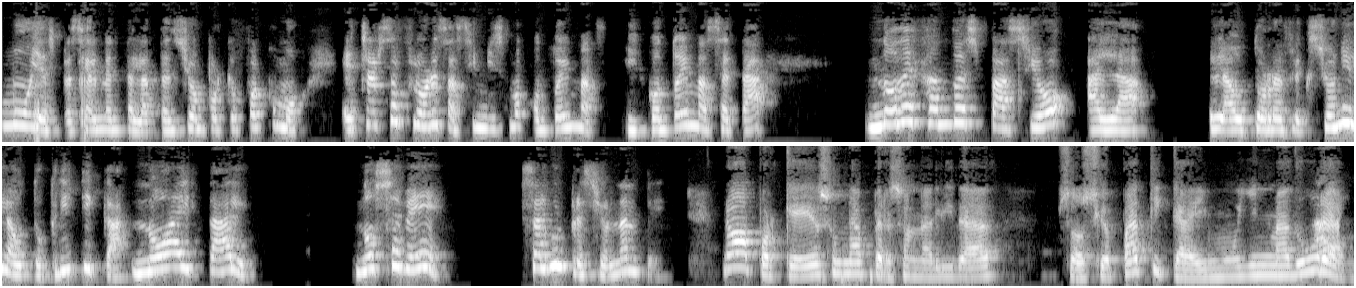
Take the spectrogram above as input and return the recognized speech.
muy especialmente la atención porque fue como echarse flores a sí mismo con todo y, y con todo y maceta, no dejando espacio a la, la autorreflexión y la autocrítica. No hay tal, no se ve. Es algo impresionante. No, porque es una personalidad sociopática y muy inmadura, ah,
